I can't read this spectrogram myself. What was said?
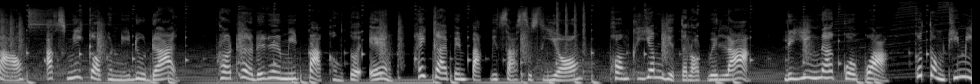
สาว อักษนีกอคนนี้ดูได้ เพราะเธอได้เนรมิตปากของตัวเอง ให้กลายเป็นปากปีศาจสุดสยอง พร้อมขย้ำเหยียดตลอดเวลา และยิ่งน่ากลัวกว่า ก็ตรงที่มี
